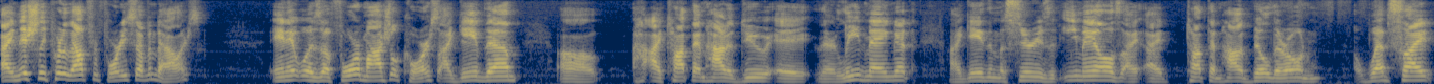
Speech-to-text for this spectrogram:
I initially put it out for $47 and it was a four module course. I gave them, uh, I taught them how to do a their lead magnet. I gave them a series of emails. I, I taught them how to build their own website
